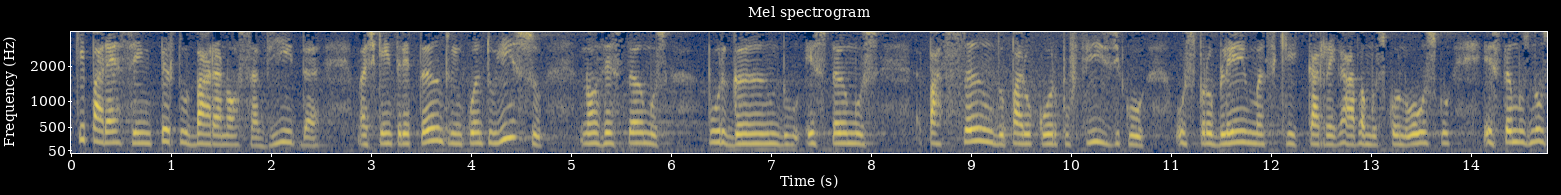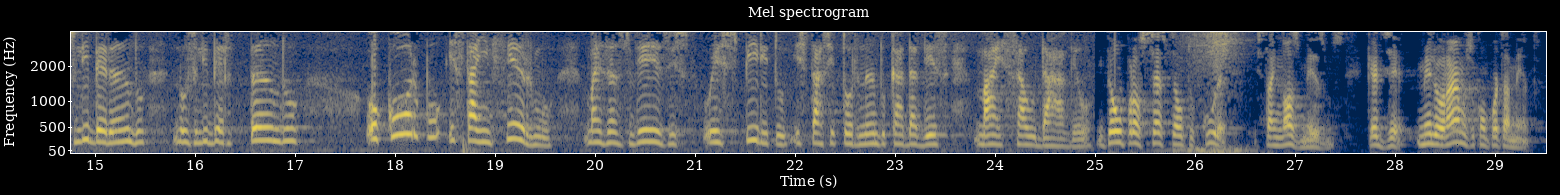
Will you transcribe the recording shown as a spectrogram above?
que parecem perturbar a nossa vida, mas que, entretanto, enquanto isso, nós estamos purgando, estamos passando para o corpo físico os problemas que carregávamos conosco, estamos nos liberando, nos libertando. O corpo está enfermo, mas às vezes o espírito está se tornando cada vez mais saudável. Então o processo de autocura está em nós mesmos. Quer dizer, melhorarmos o comportamento,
